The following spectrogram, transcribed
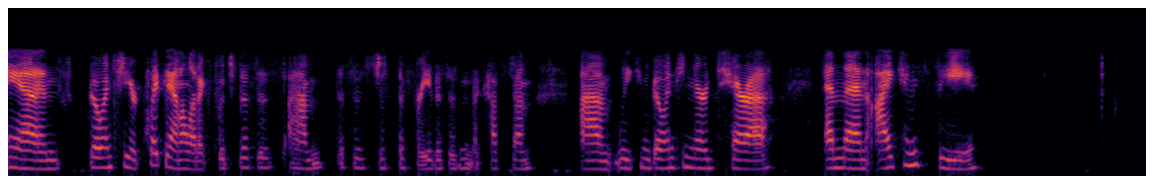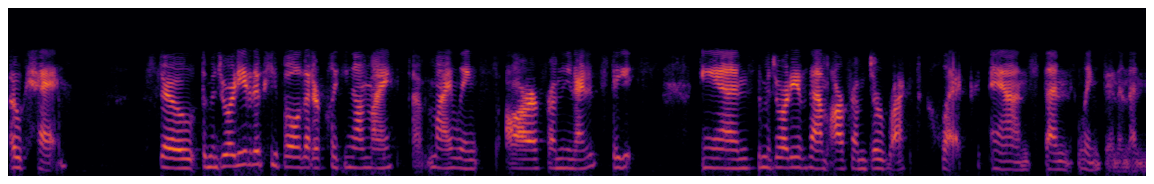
and go into your quick analytics, which this is um, this is just the free. This isn't the custom. Um, we can go into NerdTara, and then I can see Okay. So the majority of the people that are clicking on my, uh, my links are from the United States, and the majority of them are from direct click, and then LinkedIn, and then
